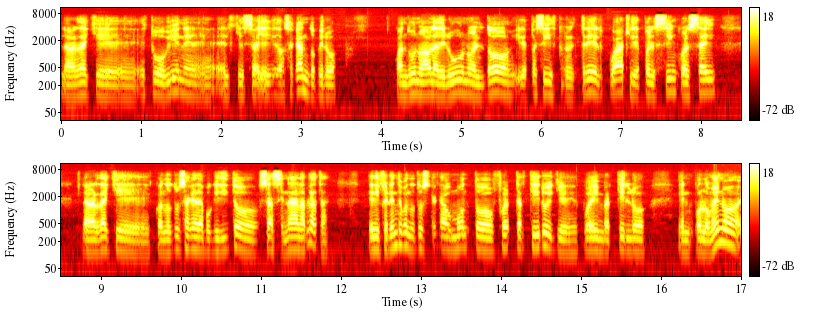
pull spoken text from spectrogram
la verdad es que estuvo bien eh, el que se haya ido sacando, pero cuando uno habla del 1, el 2 y después sigues con el 3, el 4 y después el 5, el 6, la verdad que cuando tú sacas de a poquitito se hace nada la plata. Es diferente cuando tú sacas un monto fuerte al tiro y que puedes invertirlo en por lo menos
